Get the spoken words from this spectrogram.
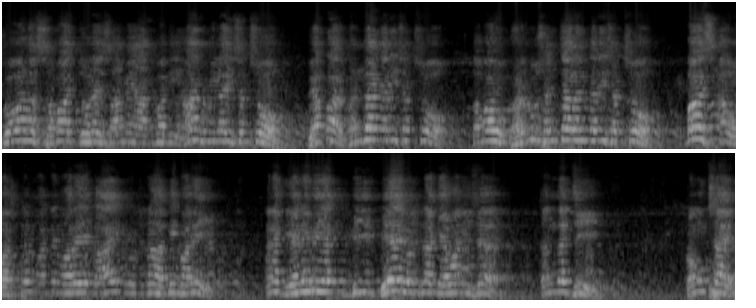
સુવર્ણ સમાજ જોડે સામે આંખમાંથી આંખ મિલાવી શકશો, વેપાર ધંધા કરી શકશો, તમારું ઘરનું સંચાલન કરી શકશો. બસ આ હોસ્ટેલ માટે મારે એક આ એક યોજના હતી મારી. અને જેની બી એક બીજી બે યોજના કહેવાની છે. ચંદનજી, પ્રમુખ સાહેબ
